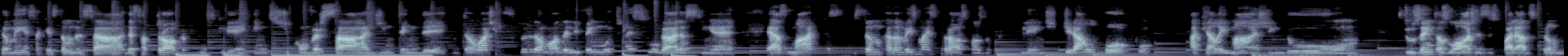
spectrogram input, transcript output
também essa questão dessa, dessa troca com os clientes, de conversar, de entender. Então, eu acho que o futuro da moda ele vem muito nesse lugar, assim, é, é as marcas estando cada vez mais próximas do cliente, tirar um pouco aquela imagem do 200 lojas espalhadas pelo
